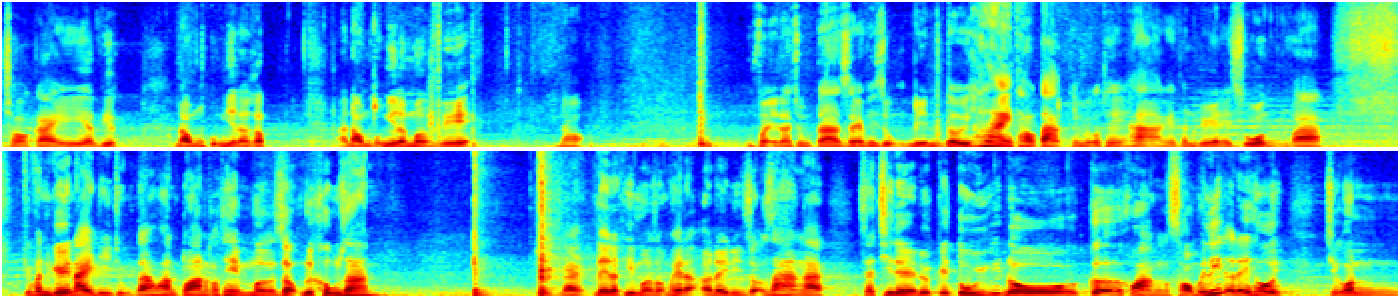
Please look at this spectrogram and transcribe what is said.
cho cái việc đóng cũng như là gập à, đóng cũng như là mở ghế đó vậy là chúng ta sẽ phải dụng đến tới hai thao tác thì mới có thể hạ cái phần ghế này xuống và cái phần ghế này thì chúng ta hoàn toàn có thể mở rộng được không gian Đấy, đây là khi mở rộng hết ạ. Ở đây thì rõ ràng là sẽ chỉ để được cái túi đồ cỡ khoảng 60 lít ở đây thôi. Chứ còn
